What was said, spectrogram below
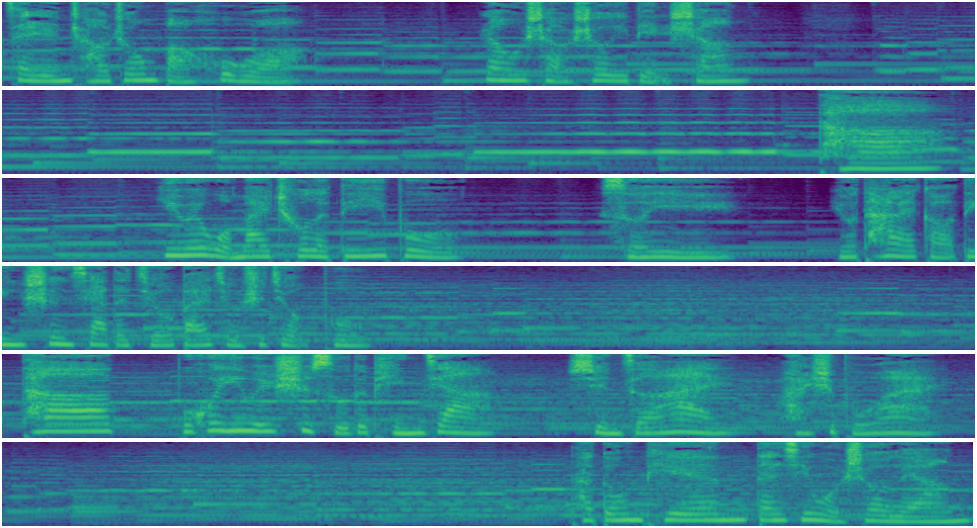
在人潮中保护我，让我少受一点伤。他因为我迈出了第一步，所以由他来搞定剩下的九百九十九步。他不会因为世俗的评价选择爱还是不爱。他冬天担心我受凉，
